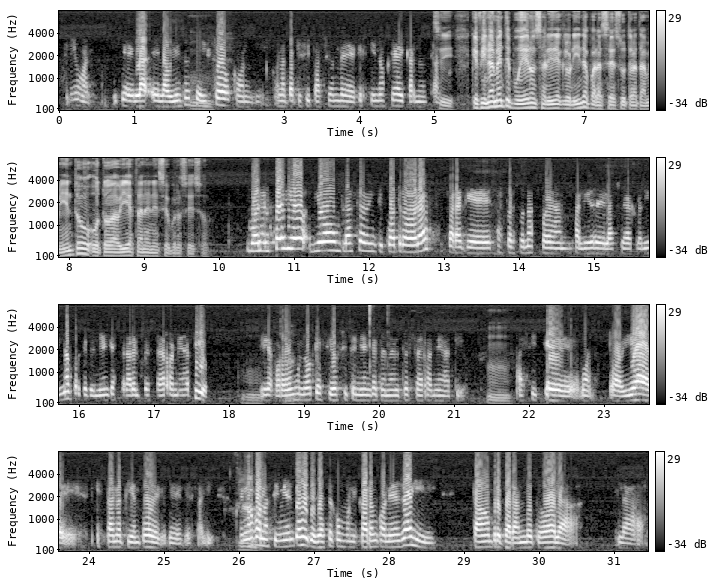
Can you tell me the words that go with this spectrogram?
Sí, bueno, así que la, audiencia se mm. hizo con, con, la participación de Cristina Ojeda y Carmen Franco. Sí, que finalmente pudieron salir de Clorinda para hacer su tratamiento o todavía están en ese proceso. Bueno, el juez dio, un plazo de 24 horas para que esas personas puedan salir de la ciudad de Clorinda porque tenían que esperar el PCR negativo. Mm. Y acordémonos que sí o sí tenían que tener el PCR negativo. Mm. Así que, bueno, todavía eh, están a tiempo de, salir. Tengo conocimientos de que ya se comunicaron con ellas y estaban preparando toda la, la,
